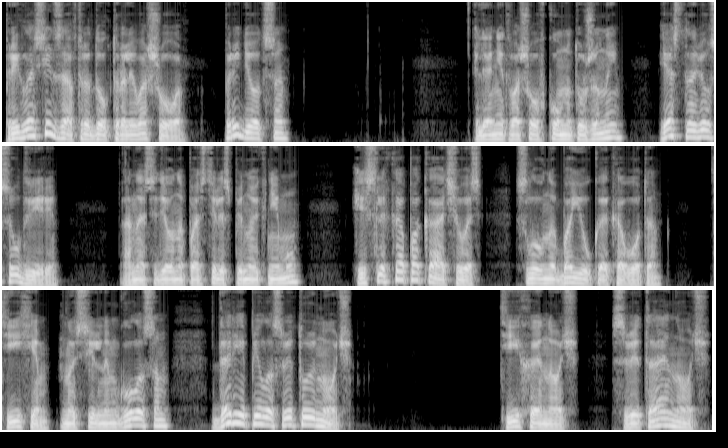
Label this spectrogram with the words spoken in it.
«Пригласить завтра доктора Левашова?» «Придется». Леонид вошел в комнату жены и остановился у двери. Она сидела на постели спиной к нему и слегка покачивалась, словно баюкая кого-то. Тихим, но сильным голосом Дарья пела «Святую ночь». Тихая ночь, святая ночь.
